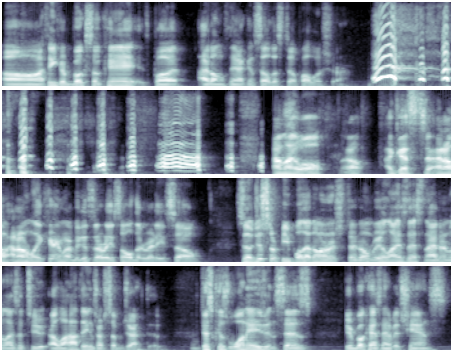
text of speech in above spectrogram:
uh, I think your book's okay, but I don't think I can sell this to a publisher. I'm like, well, well, I guess I don't, I don't really care anymore because it's already sold already. So, so just for people that don't understand, don't realize this, and I didn't realize it too, a lot of things are subjective. Just because one agent says your book hasn't have a chance,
